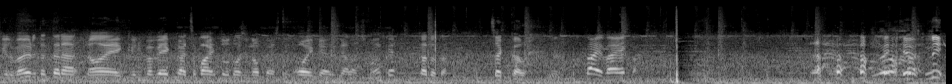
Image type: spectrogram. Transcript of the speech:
Kyllä mä yritän tänään, no ei, kyllä mä veikkaan, että se vaihtuu tosi nopeasti oikein jalaksi. Okei, okay. katsotaan. Tsekkaile. Päivä eka. niin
